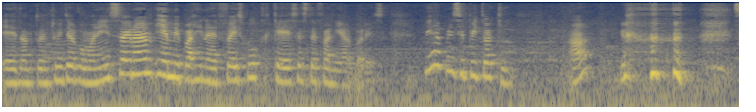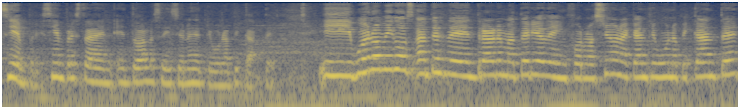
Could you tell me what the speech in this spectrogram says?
eh, tanto en Twitter como en Instagram, y en mi página de Facebook que es Stephanie Álvarez. Mira, Principito aquí. ¿Ah? siempre, siempre está en, todas las ediciones de Tribuna Picante. Y bueno amigos, antes de entrar en materia de información acá en Tribuna Picante,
